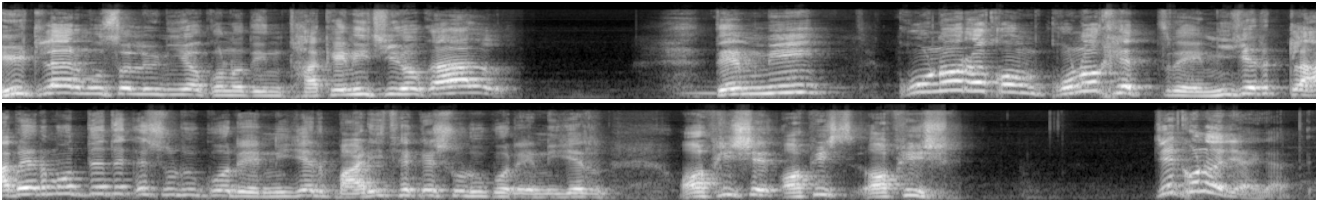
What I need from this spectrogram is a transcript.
হিটলার মুসলিনিও কোনো দিন থাকেনি চিরকাল। তেমনি কোনো রকম কোনো ক্ষেত্রে নিজের ক্লাবের মধ্যে থেকে শুরু করে, নিজের বাড়ি থেকে শুরু করে, নিজের অফিসে, অফিস অফিস যে কোনো জায়গাতে,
